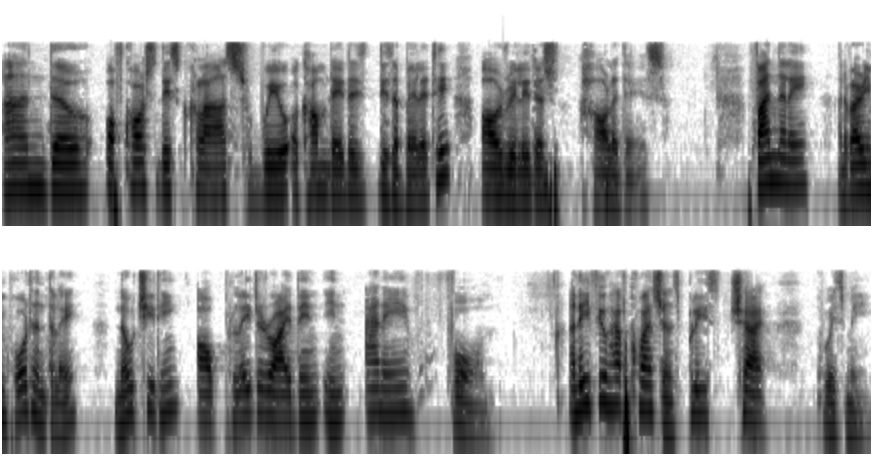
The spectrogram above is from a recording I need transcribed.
And uh, of course, this class will accommodate disability or religious holidays. Finally, and very importantly, no cheating or plagiarizing in any form. And if you have questions, please check with me.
